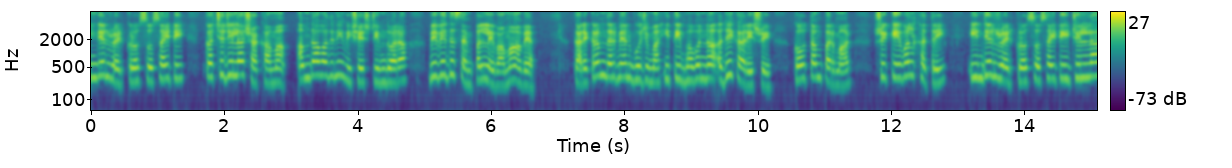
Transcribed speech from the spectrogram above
ઇન્ડિયન રેડક્રોસ સોસાયટી કચ્છ જિલ્લા શાખામાં અમદાવાદની વિશેષ ટીમ દ્વારા વિવિધ સેમ્પલ લેવામાં આવ્યા. કાર્યક્રમ દરમિયાન ભુજ માહિતી ભવનના અધિકારી શ્રી ગૌતમ પરમાર, શ્રી કેવલ ખત્રી, ઇન્ડિયન રેડક્રોસ સોસાયટી જિલ્લા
